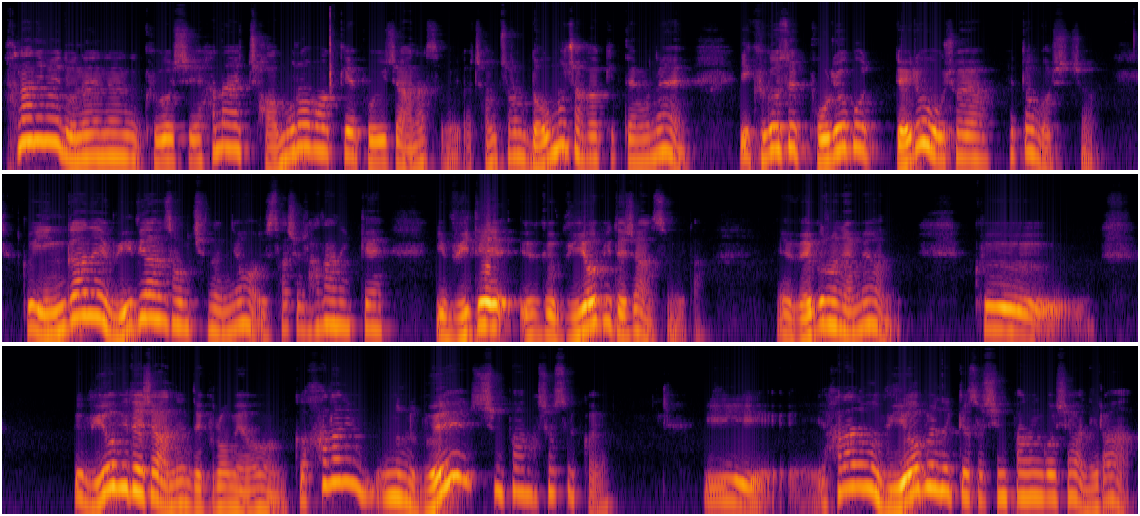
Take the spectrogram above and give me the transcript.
하나님의 눈에는 그것이 하나의 점으로밖에 보이지 않았습니다. 점처럼 너무 작았기 때문에 이 그것을 보려고 내려오셔야 했던 것이죠. 그 인간의 위대한 성취는요, 사실 하나님께 이 위대 그 위협이 되지 않습니다. 예, 왜 그러냐면 그 위협이 되지 않는데 그러면 그 하나님은 왜 심판하셨을까요? 이 하나님은 위협을 느껴서 심판한 것이 아니라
